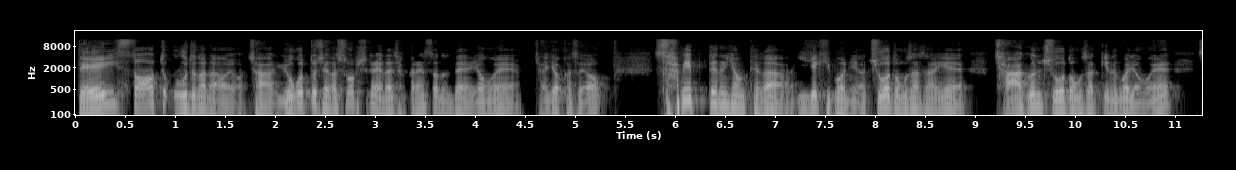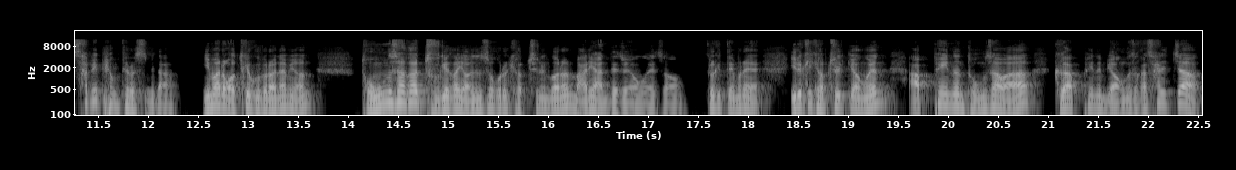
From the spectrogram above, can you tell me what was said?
they thought would가 나와요. 자, 요것도 제가 수업 시간에 옛날에 잠깐 했었는데 영어에 잘 기억하세요. 삽입되는 형태가 이게 기본이야. 주어 동사 사이에 작은 주어 동사 끼는 걸 영어에 삽입 형태로 씁니다. 이 말을 어떻게 구별하냐면 동사가 두 개가 연속으로 겹치는 거는 말이 안 되죠, 영어에서. 그렇기 때문에 이렇게 겹칠 경우엔 앞에 있는 동사와 그 앞에 있는 명사가 살짝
